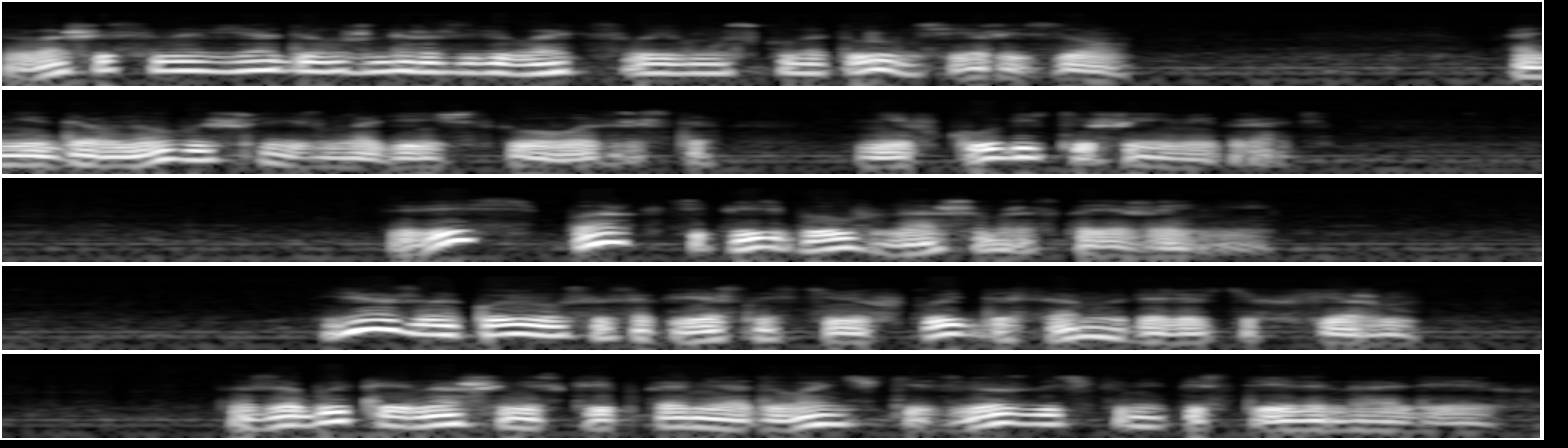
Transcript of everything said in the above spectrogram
Ваши сыновья должны развивать свою мускулатуру, мсье Ризо. Они давно вышли из младенческого возраста. Не в кубики же им играть. Весь парк теперь был в нашем распоряжении. Я ознакомился с окрестностями вплоть до самых далеких ферм. Забытые нашими скрипками одуванчики звездочками пестрели на аллеях.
